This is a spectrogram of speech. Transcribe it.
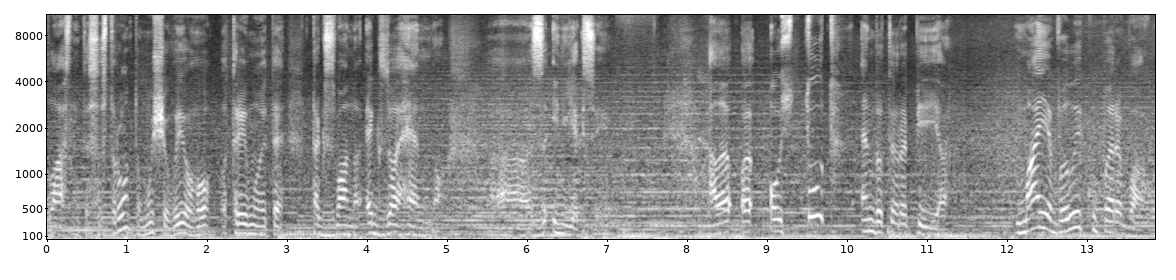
власний тестостерон, тому що ви його отримуєте так звано екзогенно е, з ін'єкцією. Але е, ось тут ендотерапія має велику перевагу,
